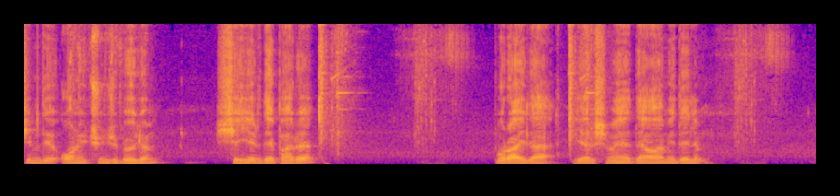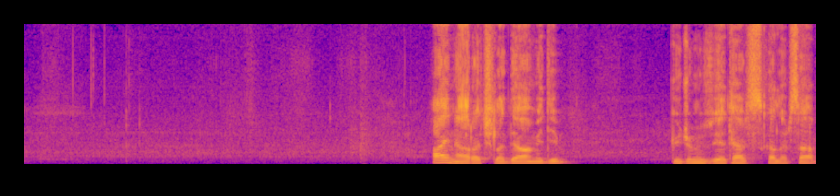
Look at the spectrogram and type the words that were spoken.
Şimdi 13. bölüm şehir deparı. Burayla yarışmaya devam edelim. Aynı araçla devam edeyim. Gücümüz yetersiz kalırsa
